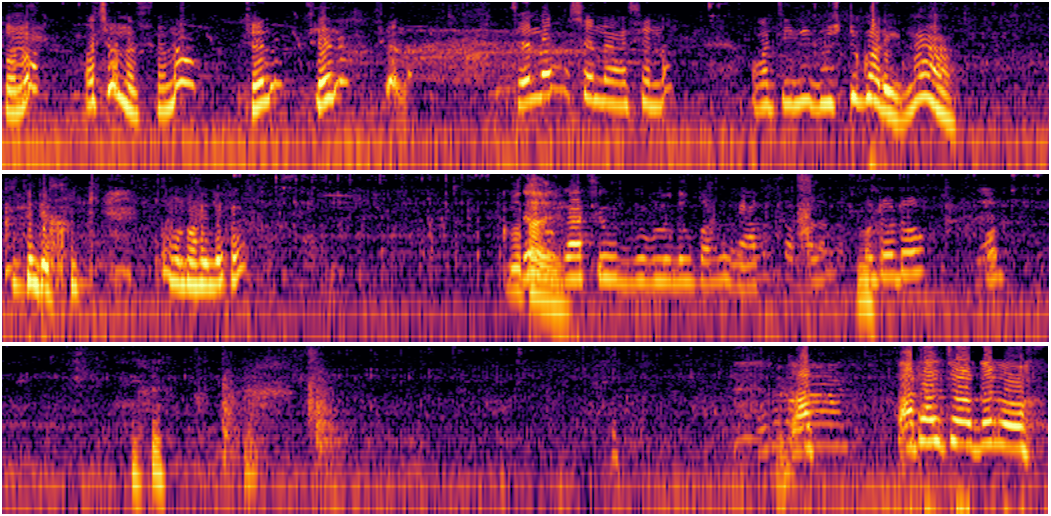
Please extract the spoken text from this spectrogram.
শোনো। শোনো শোনো। শোনো শোনো শোনো। শোনো শোনো শোনো। আমার চিনি দুষ্টু করে না? দেখো কি- কেমন হয় দেখো কোথায় গাছে উঠবে বলে দেখো কাঁঠাল চর দেখো।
